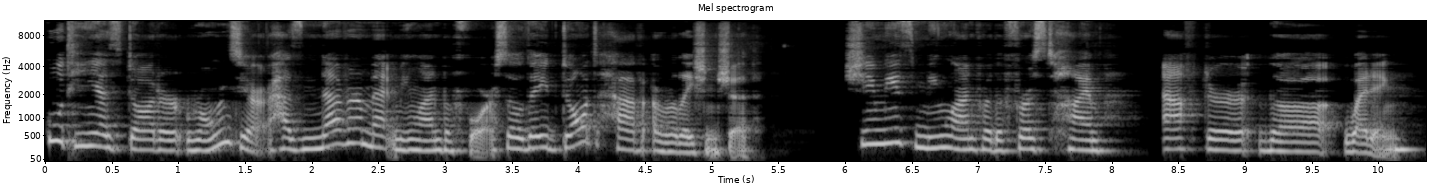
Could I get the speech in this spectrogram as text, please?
Gu Tingye's daughter Rongjie has never met Minglan before, so they don't have a relationship. She meets Minglan for the first time after the wedding.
